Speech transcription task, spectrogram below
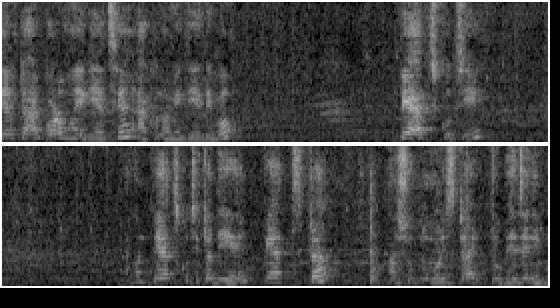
তেলটা গরম হয়ে গিয়েছে, এখন আমি দিয়ে দিব পেঁয়াজ কুচি। পেঁয়াজ কুচিটা দিয়ে, পেঁয়াজটা আর শুকনো মরিচটা একটু ভেজে নিব।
